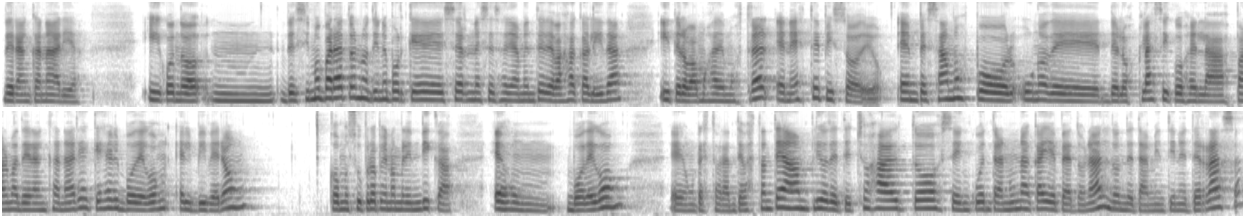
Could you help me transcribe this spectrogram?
de Gran Canaria. Y cuando mm, decimos baratos no tiene por qué ser necesariamente de baja calidad y te lo vamos a demostrar en este episodio. Empezamos por uno de, de los clásicos en las Palmas de Gran Canaria, que es el bodegón El Biberón. Como su propio nombre indica, es un bodegón, un restaurante bastante amplio, de techos altos, se encuentra en una calle peatonal donde también tiene terraza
